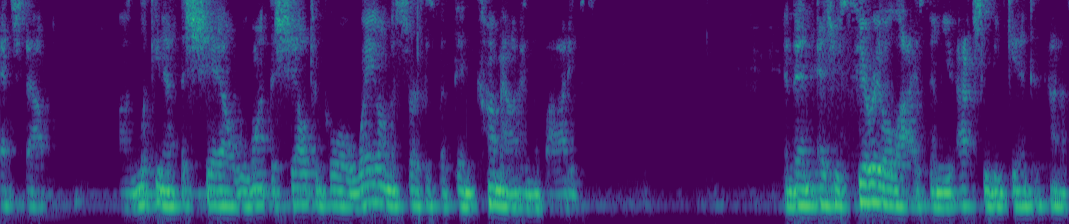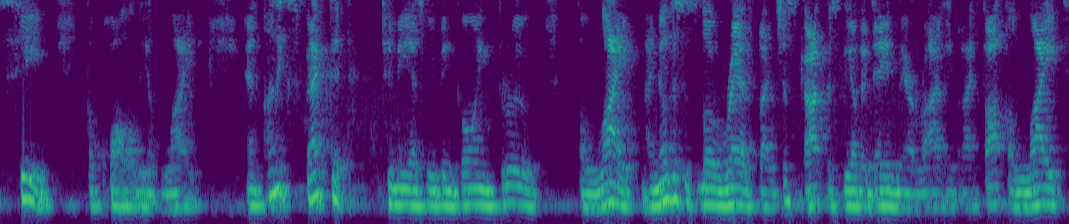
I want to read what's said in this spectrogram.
etched out. Uh, looking at the shell, we want the shell to go away on the surface, but then come out in the bodies. And then as you serialize them, you actually begin to kind of see the quality of light. And unexpected to me as we've been going through the light, I know this is low res, but I just got this the other day in Mayor Riley, but I thought the light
